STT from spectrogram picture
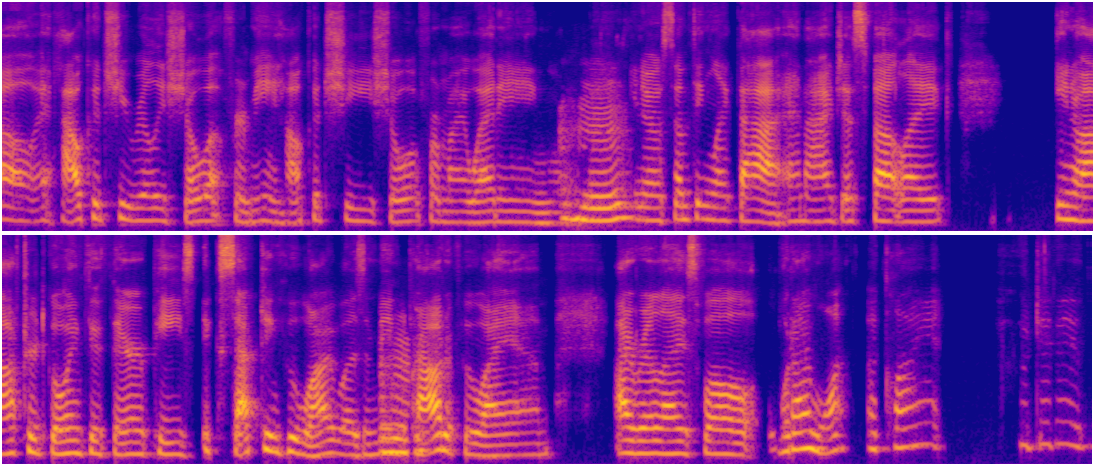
oh, how could she really show up for me? How could she show up for my wedding? Or, mm-hmm. you know, something like that. And I just felt like you know, after going through therapies, accepting who I was and being mm-hmm. proud of who I am, I realized, well, would I want a client who didn't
